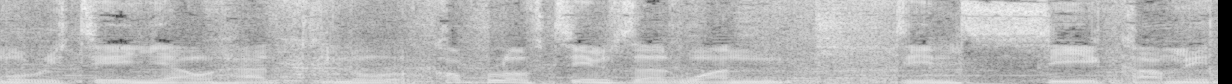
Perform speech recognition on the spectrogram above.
Mauritania. We had you know a couple of teams that one didn't see coming,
